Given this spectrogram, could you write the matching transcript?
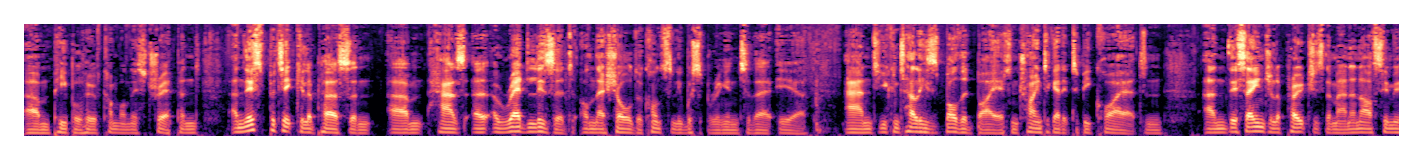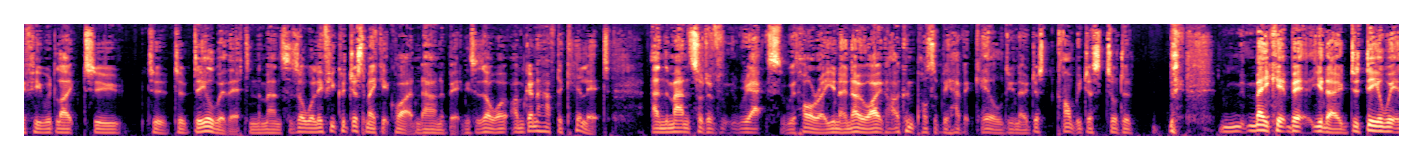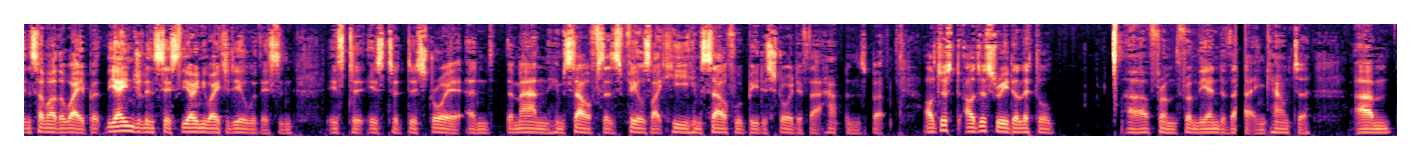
um, people who have come on this trip, and and this particular person um, has a, a, red lizard on their shoulder, constantly whispering into their ear, and you can tell he's bothered by it and trying to get it to be quiet, and and this angel approaches the man and asks him if he would like to to, to deal with it. And the man says, "Oh well, if you could just make it quieten down a bit." And he says, "Oh, well, I'm going to have to kill it." And the man sort of reacts with horror. You know, no, I, I couldn't possibly have it killed. You know, just can't we just sort of make it a bit, you know, just deal with it in some other way? But the angel insists the only way to deal with this and, is to is to destroy it. And the man himself says feels like he himself would be destroyed if that happens. But I'll just I'll just read a little uh, from from the end of that encounter. Um,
